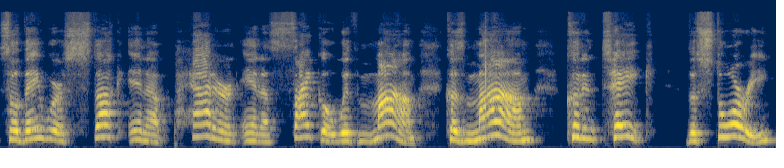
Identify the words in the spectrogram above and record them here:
So they were stuck in a pattern in a cycle with mom because mom couldn't take the story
